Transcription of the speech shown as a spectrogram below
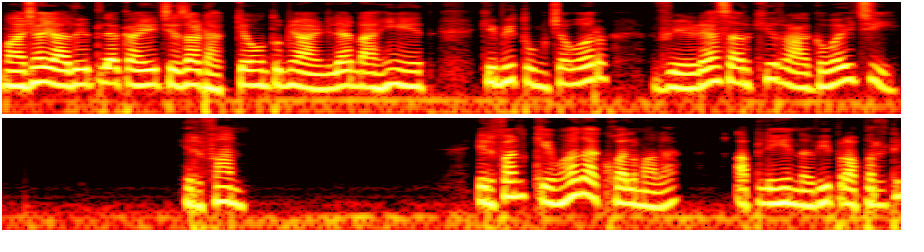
माझ्या यादीतल्या काही चिजा ढाक्याहून तुम्ही आणल्या नाहीत की मी तुमच्यावर वेड्यासारखी रागवायची. इरफान इरफान केव्हा दाखवाल मला आपली ही नवी प्रॉपर्टी?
